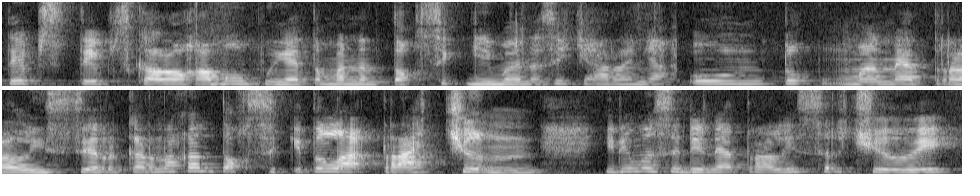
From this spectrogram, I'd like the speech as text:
tips-tips kalau kamu punya teman yang toxic gimana sih caranya untuk menetralisir? Karena kan toxic itu racun. Jadi masih dinetralisir cuy.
